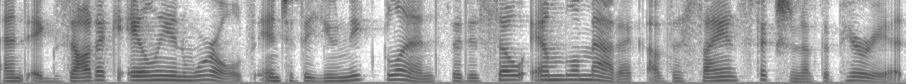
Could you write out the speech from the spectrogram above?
and exotic alien worlds into the unique blend that is so emblematic of the science fiction of the period.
